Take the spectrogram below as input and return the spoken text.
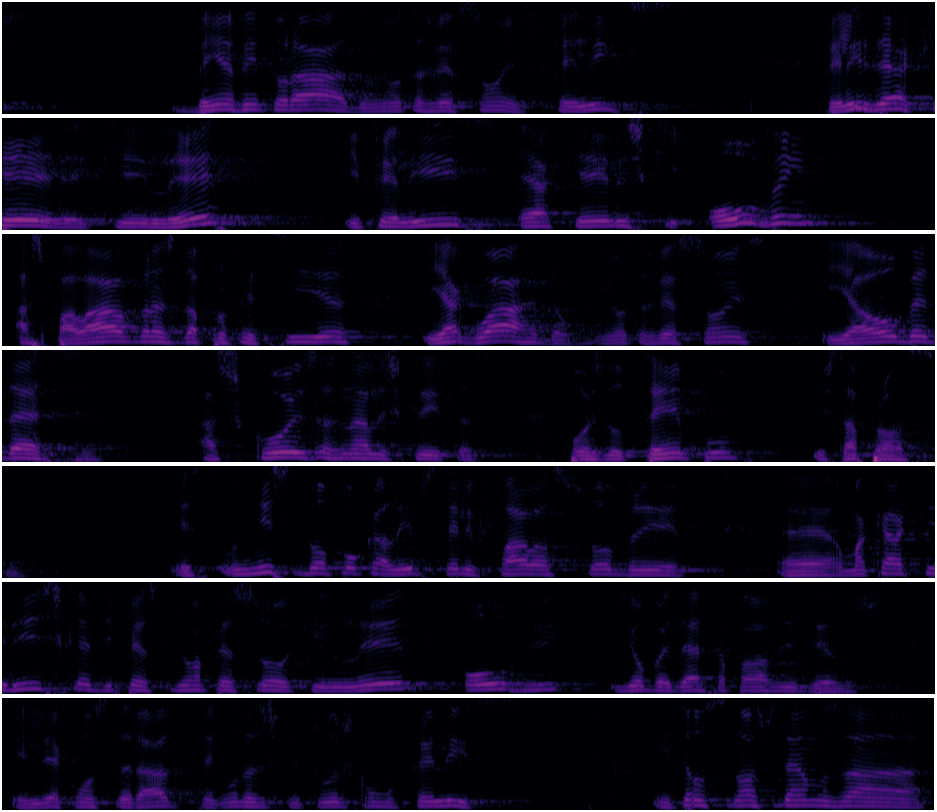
Bem-aventurado, em outras versões, feliz. Feliz é aquele que lê e feliz é aqueles que ouvem as palavras da profecia e aguardam, em outras versões, e a obedecem as coisas nela escritas, pois o tempo está próximo. Esse, o início do Apocalipse ele fala sobre é, uma característica de, de uma pessoa que lê, ouve e obedece a palavra de Deus. Ele é considerado, segundo as Escrituras, como feliz. Então, se nós fizermos a,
